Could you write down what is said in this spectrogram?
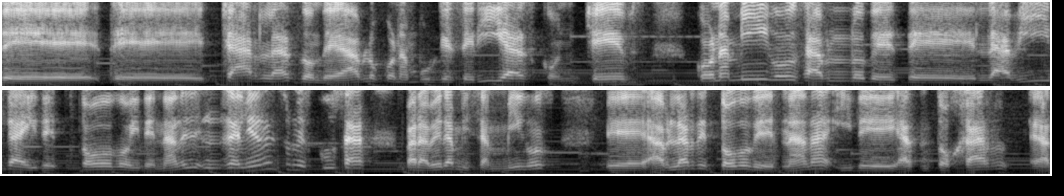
de, charlas donde hablo con hamburgueserías, con chefs, con amigos, hablo de, la vida y de todo y de nada. En realidad es una excusa para ver a mis amigos, eh, hablar de todo, de nada y de antojar a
